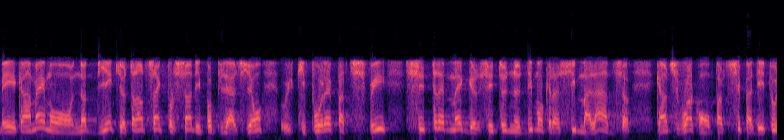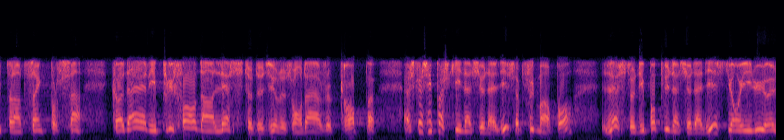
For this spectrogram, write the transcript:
Mais quand même, on note bien qu'il y a 35% des populations euh, qui pourraient participer. C'est très maigre. C'est une démocratie malade, ça. Quand tu vois qu'on participe à des taux de 35% Coder est plus fort dans l'Est, de dire le sondage CROP. Est-ce que c'est parce qu'il est nationaliste? Absolument pas. L'Est n'est pas plus nationaliste. Ils ont élu un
